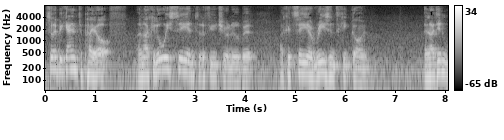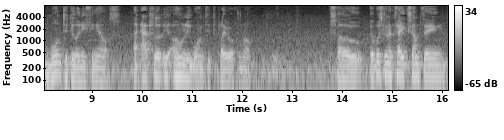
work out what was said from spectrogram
so it began to pay off. And I could always see into the future a little bit. I could see a reason to keep going. And I didn't want to do anything else. I absolutely only wanted to play rock and roll. So it was going to take something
